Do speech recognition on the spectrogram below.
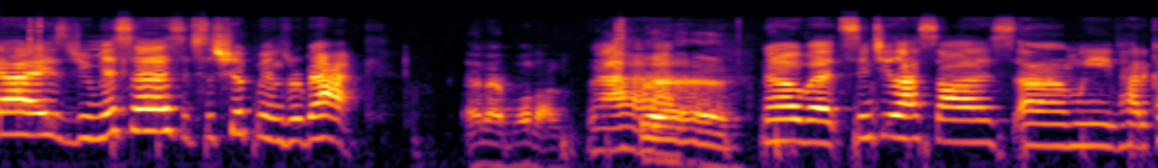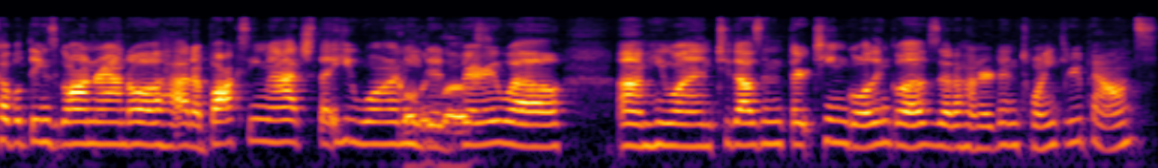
guys, did you miss us? It's the Schuckmans. We're back. And our bulldog. Ah. no, but since you last saw us, um, we've had a couple things go on. Randall had a boxing match that he won. Golden he did Gloves. very well. Um, he won 2013 Golden Gloves at 123 pounds.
